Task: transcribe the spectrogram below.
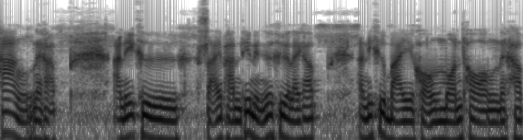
ข้างนะครับ อันนี้คือสายพันธุ์ที่หนึ่งก็คืออะไรครับ อันนี้คือใบของหมอนทองนะครับ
